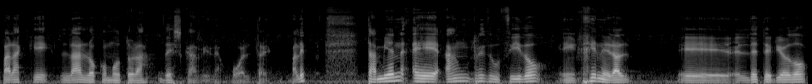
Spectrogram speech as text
para que la locomotora descarrile o el tren, ¿vale? También han reducido en general el deterioro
